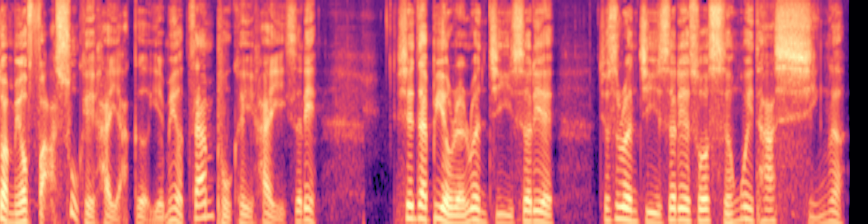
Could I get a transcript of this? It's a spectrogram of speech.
断没有法术可以害雅各，也没有占卜可以害以色列。现在必有人论及以色列，就是论及以色列说，神为他行了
